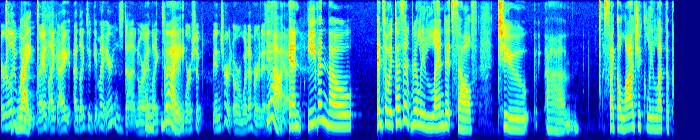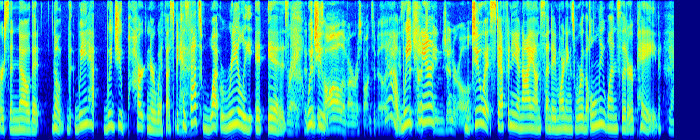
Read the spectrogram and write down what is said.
I really wouldn't. Right. Right. Like, I, I'd like to get my errands done, or I'd like to Right. worship in church, or whatever it is. yeah. and even though and so it doesn't really lend itself to um, psychologically let the person know that no we ha- would you partner with us because Yeah. that's what really it is right. That would you is all of our responsibility. Yeah, we can't in general. do it. Stephanie and I on Sunday mornings, we're the only ones that are paid. Yeah.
